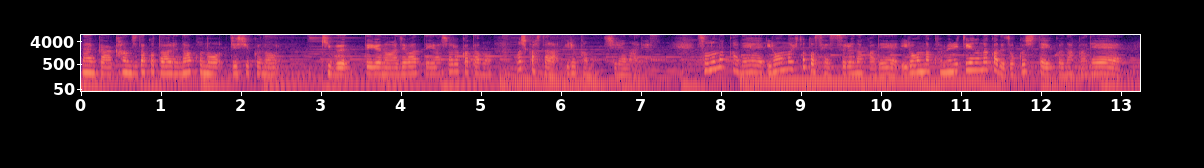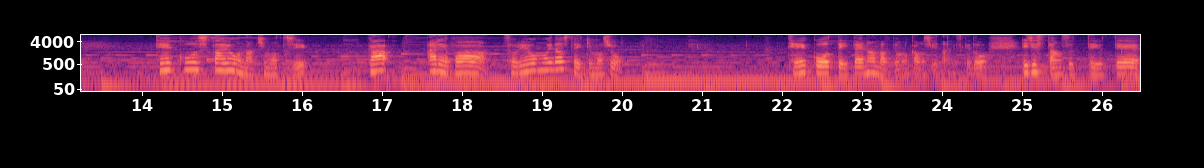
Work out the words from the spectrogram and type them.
なんか感じたことあるなこの自粛の気分っていうのを味わっていらっしゃる方ももしかしたらいるかもしれないです。その中でいろんな人と接する中でいろんなコミュニティの中で属していく中で抵抗したような気持ちがあればそれを思い出していきましょう。抵抗って一体何だって思うかもしれないんですけどレジスタンスって言って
